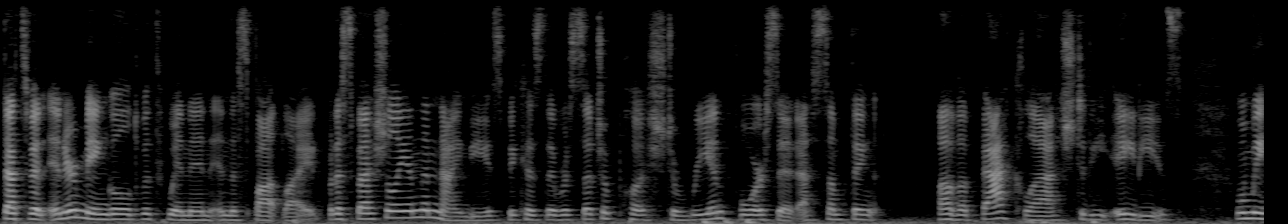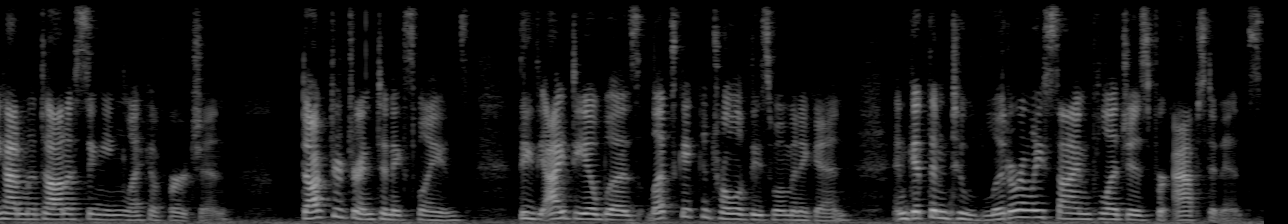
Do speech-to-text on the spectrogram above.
that's been intermingled with women in the spotlight, but especially in the 90s because there was such a push to reinforce it as something of a backlash to the 80s when we had Madonna singing like a virgin. Dr. Drenton explains the idea was let's get control of these women again and get them to literally sign pledges for abstinence.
